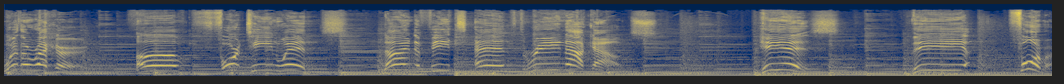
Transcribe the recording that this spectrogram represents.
with a record of 14 wins, 9 defeats, and 3 knockouts. He is the former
